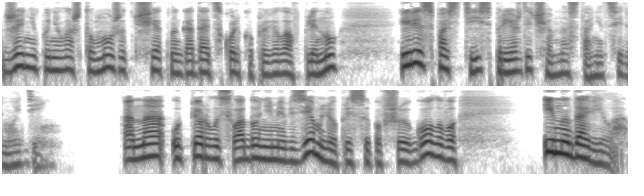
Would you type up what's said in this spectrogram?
Дженни поняла, что может тщетно гадать, сколько провела в плену, или спастись, прежде чем настанет седьмой день. Она уперлась ладонями в землю, присыпавшую голову, и надавила.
